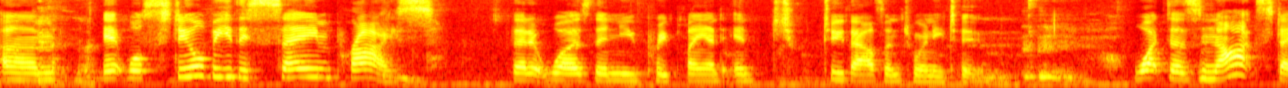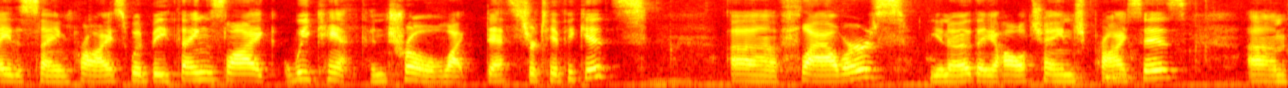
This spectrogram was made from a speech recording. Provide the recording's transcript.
um, it will still be the same price that it was then you pre planned in 2022. What does not stay the same price would be things like we can't control, like death certificates, uh, flowers, you know, they all change prices. Um,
